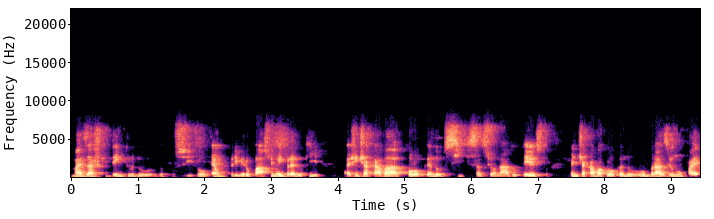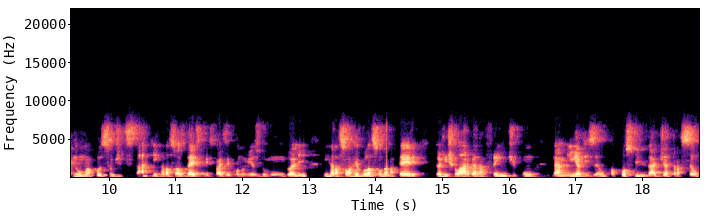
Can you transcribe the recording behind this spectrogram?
mas acho que dentro do, do, possível é um primeiro passo. E lembrando que a gente acaba colocando, se sancionado o texto, a gente acaba colocando o Brasil num, numa posição de destaque em relação às 10 principais economias do mundo ali, em relação à regulação da matéria. Então a gente larga na frente, com, na minha visão, com a possibilidade de atração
